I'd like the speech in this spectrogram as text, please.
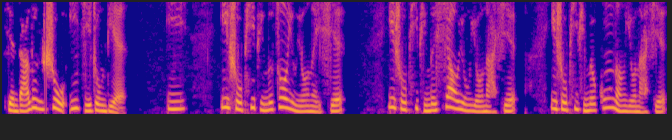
简答论述一级重点：一、艺术批评的作用有哪些？艺术批评的效用有哪些？艺术批评的功能有哪些？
